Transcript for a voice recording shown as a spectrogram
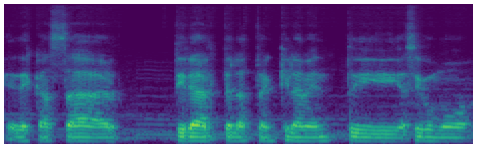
eh, descansar, tirártelas tranquilamente y así como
